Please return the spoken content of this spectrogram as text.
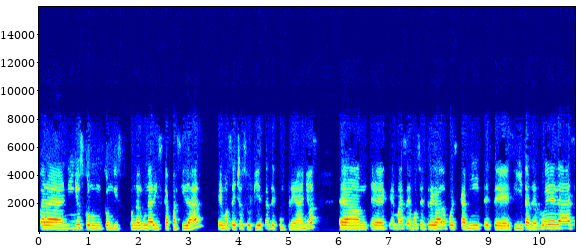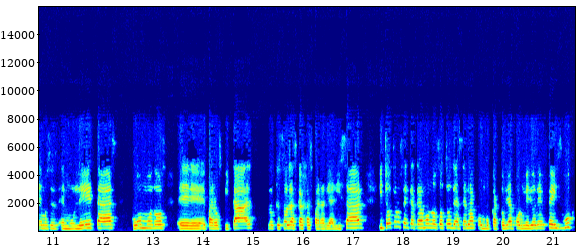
para niños con, con, alguna discapacidad, hemos hecho sus fiestas de cumpleaños, ¿qué más? Hemos entregado pues camitas, este, sillitas de ruedas, hemos eh, muletas, cómodos eh, para hospital, lo que son las cajas para dializar, y todos nos encargamos nosotros de hacer la convocatoria por medio de Facebook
